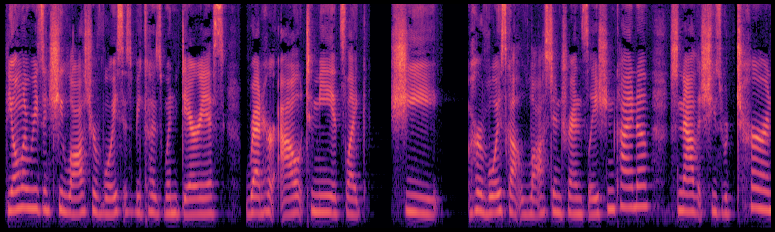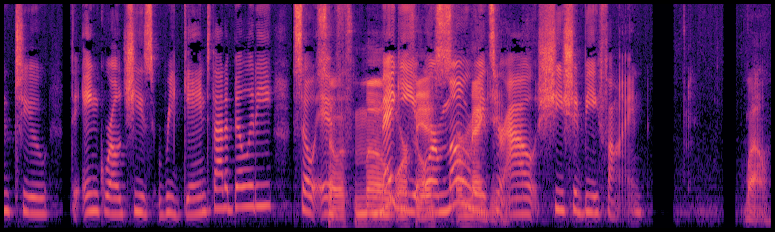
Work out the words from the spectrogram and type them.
the only reason she lost her voice is because when Darius read her out to me, it's like she her voice got lost in translation kind of. So now that she's returned to the ink world, she's regained that ability. So if, so if Mo, Maggie or Orpheus, Mo or reads her out, she should be fine. well,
